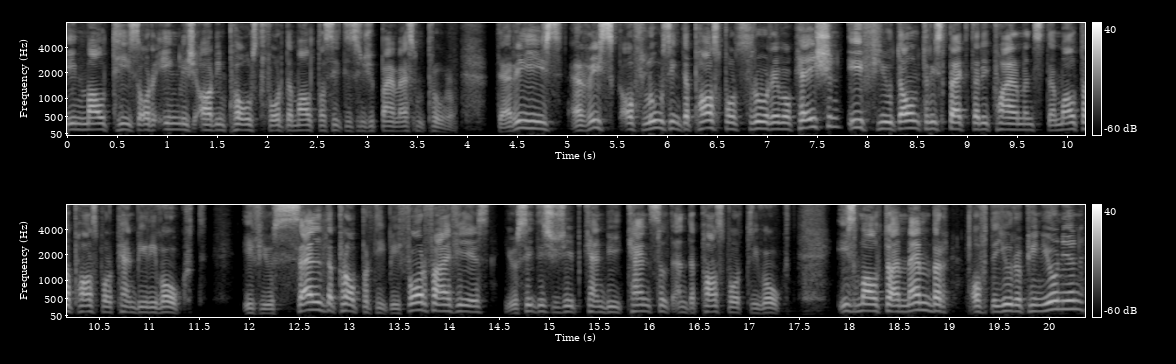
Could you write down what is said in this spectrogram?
in Maltese or English are imposed for the Malta Citizenship by Investment Program. There is a risk of losing the passport through revocation. If you don't respect the requirements, the Malta passport can be revoked. If you sell the property before five years, your citizenship can be cancelled and the passport revoked. Is Malta a member of the European Union?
